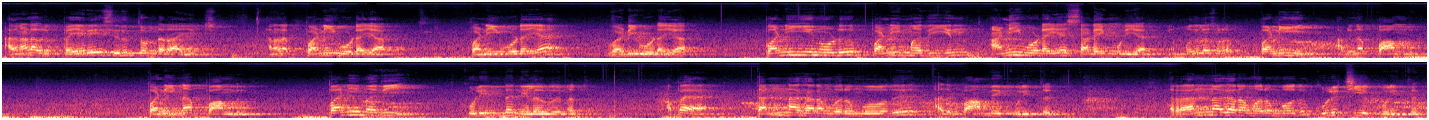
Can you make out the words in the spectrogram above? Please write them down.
அதனால் அவருக்கு பெயரே சிறு தொண்டர் ஆயிற்று. அதனால் பணி உடையார் பணி உடைய வடிவுடையார். பணியினோடு பனிமதியின் அணி உடைய சடைமுடியார். முதல்ல சொல்கிற பனி அப்படின்னா பாம்பு. பனினா பாம்பு. பனிமதி குளிர்ந்த நிலவுன்னு அர்த்தம். அப்போ தன்னகரம் வரும்போது அது பாம்பை குறித்தது ரன்னகரம் வரும்போது குளிர்ச்சியை குறித்தது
